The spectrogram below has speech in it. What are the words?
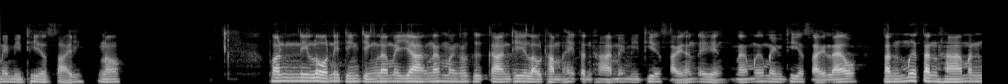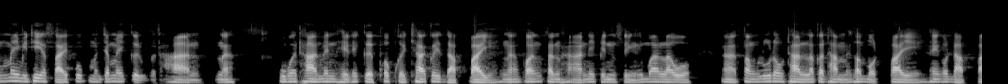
ไม่มีที่อาศัยเนาะเพราะนิโรธนี่จริง ๆ แล้วไม่ยากนะมันก็คือการที่เราทำให้ตัณหาไม่มีที่อาศัยนั่นเองนะเมื่อไม่มีที่อาศัยแล้วตันเมื่อตัณหามันไม่มีที่อาศัยปุ๊บมันจะไม่เกิดอุปทานนะอุปทานเป็นเหตุให้เกิดภพเกิดชาติก็จะดับไปนะเพราะตัณหานี่เป็นสิ่งที่ว่าเราต้องรู้เท่าทันแล้วก็ทำให้เขาหมดไป ให้เขาดับไป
